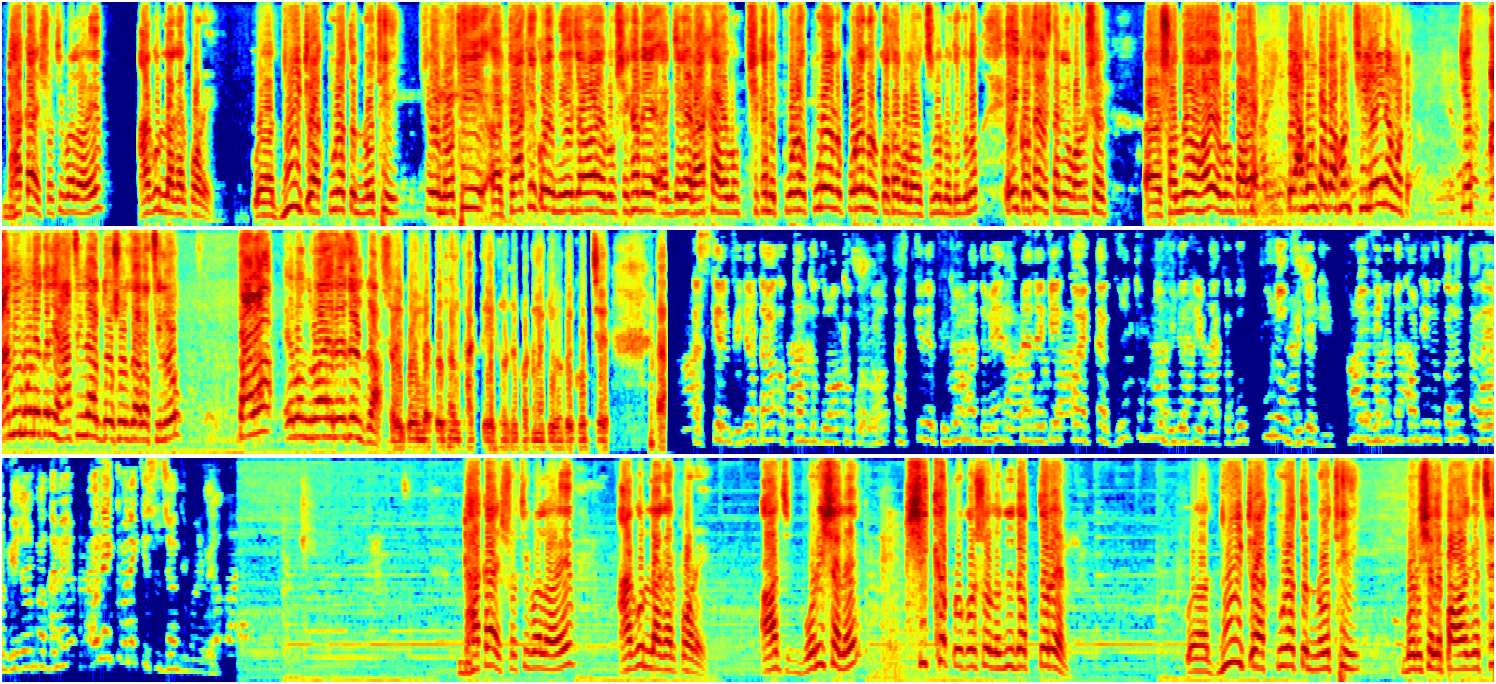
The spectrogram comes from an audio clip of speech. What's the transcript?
ঢাকায় সচিবালয়ে আগুন লাগার পরে দুই ট্রাক পুরাতন নথি সেই নথি ট্রাকে করে নিয়ে যাওয়া এবং সেখানে এক জায়গায় রাখা এবং সেখানে পুরানো পুরানোর কথা বলা হচ্ছিল নথিগুলো। এই কথা স্থানীয় মানুষের আহ, সন্দেহ হয় এবং তারা এই আগুনটা তখন ছিলই না মোটে? আমি মনে করি হাসিনার দোষর যারা ছিল তারা এবং রয়ের এজেন্টরা। গোয়েন্দা প্রধান থাকতে এই ধরনের ঘটনা কীভাবে ঘটছে? আজকের ভিডিওটা অত্যন্ত গুরুত্বপূর্ণ। আজকের ভিডিওর মাধ্যমে আপনাদেরকে কয়েকটা গুরুত্বপূর্ণ ভিডিও ক্লিপ দেখাবো। পুরো ভিডিওটি পুরো ভিডিওটি কন্টিনিউ করেন, তাহলে এই ভিডিওর মাধ্যমে অনেক অনেক কিছু জানতে পারবেন। ঢাকায় সচিবালয়ে আগুন লাগার পরে আজ বরিশালে শিক্ষা প্রকৌশল অধিদপ্তরের দুই ট্রাক পুরাতন নথি বরিশালে পাওয়া গেছে,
